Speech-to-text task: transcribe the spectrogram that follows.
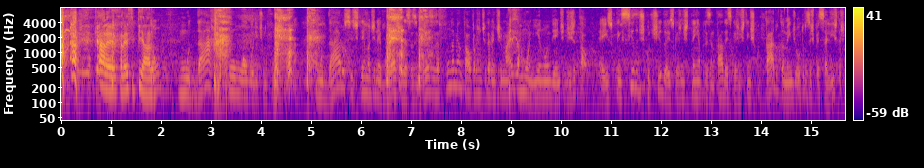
Cara, parece piada. então, mudar como o algoritmo funciona, mudar o sistema de negócio dessas empresas é fundamental para a gente garantir mais harmonia no ambiente digital. É isso que tem sido discutido, é isso que a gente tem apresentado, é isso que a gente tem escutado também de outros especialistas,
